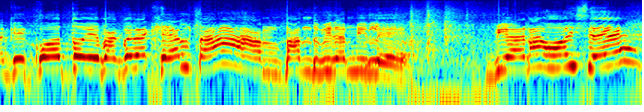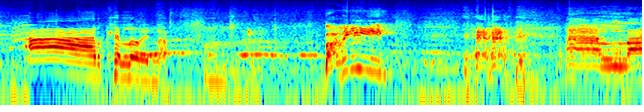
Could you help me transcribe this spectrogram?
আগে কত এবার করে খেলতাম বান্ধবীরা মিলে। বিয়াটা হয়েছে আর খেলা হয় না। ভাবি! আল্লাহ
